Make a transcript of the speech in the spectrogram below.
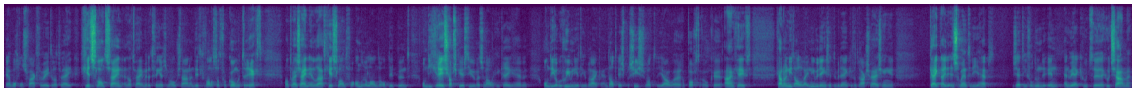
er wordt ons vaak verweten dat wij gidsland zijn en dat wij met het vingertje omhoog staan. In dit geval is dat voorkomen terecht. Want wij zijn inderdaad gidsland voor andere landen op dit punt om die gereedschapskist die we met z'n allen gekregen hebben, om die op een goede manier te gebruiken. En dat is precies wat jouw uh, rapport ook uh, aangeeft. Ga nou niet allerlei nieuwe dingen zitten bedenken, verdragswijzigingen. Kijk naar de instrumenten die je hebt, zet die voldoende in en werk goed, uh, goed samen.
